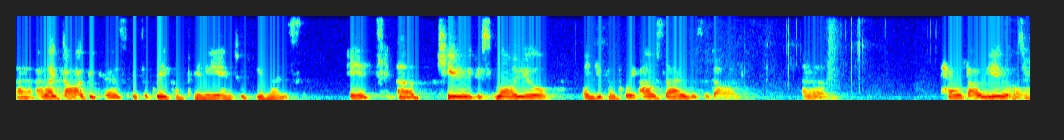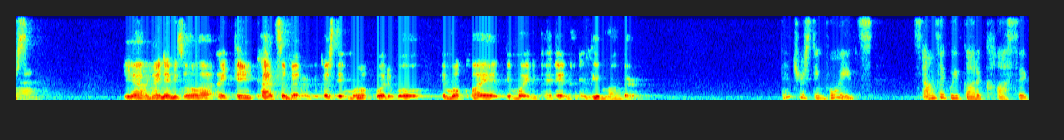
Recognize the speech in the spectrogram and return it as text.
Uh, I like dog because it's a great companion to humans. It's uh, cute, it's loyal, and you can play outside with the dog. Um, how about you, Ola? Yeah, my name is Ola. I think cats are better because they're more affordable, they're more quiet, they're more independent, and they live longer. Interesting points. Sounds like we've got a classic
